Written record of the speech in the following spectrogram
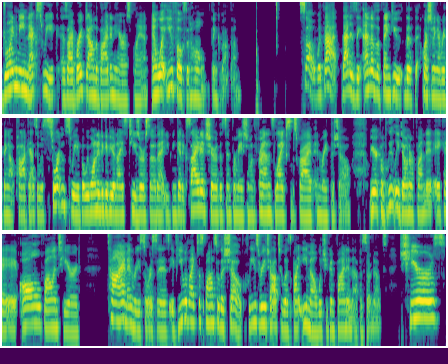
Join me next week as I break down the Biden Harris plan and what you folks at home think about them. So, with that, that is the end of the thank you, the th- questioning everything out podcast. It was short and sweet, but we wanted to give you a nice teaser so that you can get excited, share this information with friends, like, subscribe, and rate the show. We are completely donor funded, aka all volunteered time and resources. If you would like to sponsor the show, please reach out to us by email, which you can find in the episode notes. Cheers.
